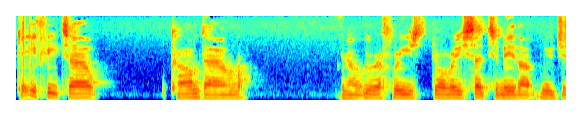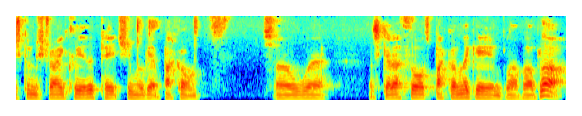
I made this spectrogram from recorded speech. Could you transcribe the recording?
get your feet out, calm down. You know, the referees already said to me that we are just going to try and clear the pitch and we'll get back on. So uh, let's get our thoughts back on the game, blah, blah, blah.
